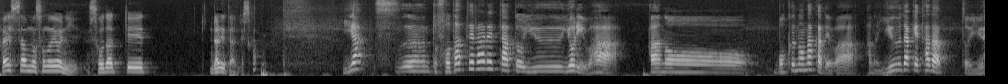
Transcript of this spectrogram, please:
林さんもそのように育てられたんですか？いやすーんと育てられたというよりはあのー僕の中ではあの言うだけただという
